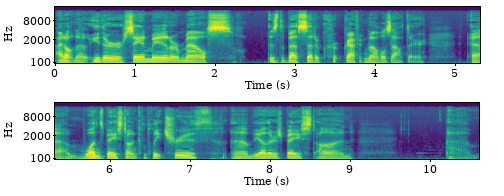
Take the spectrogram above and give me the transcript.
I don't know either Sandman or Maus is the best set of graphic novels out there. Um, one's based on complete truth, um, the other's based on um,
